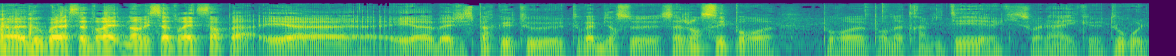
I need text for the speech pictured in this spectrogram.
Euh, donc voilà, ça devrait, non mais ça devrait être sympa. Et, euh, et euh, bah, j'espère que tout, tout va bien s'agencer pour euh, pour pour notre invité, qu'il soit là et que tout roule.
